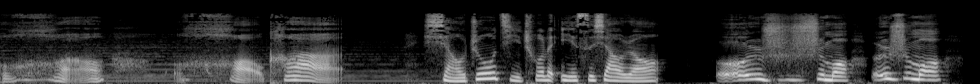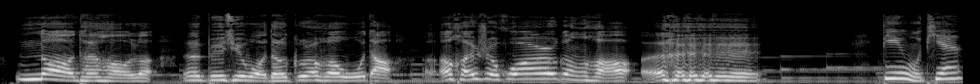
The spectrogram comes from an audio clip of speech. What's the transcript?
好，好看。小猪挤出了一丝笑容。呃，是是吗？呃，是吗？那太好了。呃，比起我的歌和舞蹈，呃，还是花儿更好。嘿嘿嘿。第五天，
